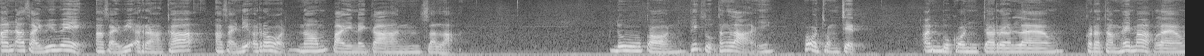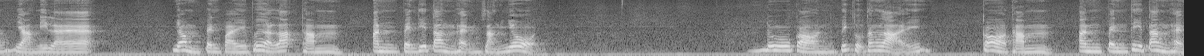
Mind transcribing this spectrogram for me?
อันอาศัยวิเวก อาศัยวิราคะ อาศัยนิโรธน้อมไปในการสละ ดูก่อนภิกษุทั้งหลายโพชงเจ็ดอันบุคคลเจริญแล้ว กระทำให้มากแล้วอย่างนี้แลย่อมเป็นไปเพื่อละธรรม อันเป็นที่ตั้งแห่งสังโยชน์ดูก่อนภิกษุทั้งหลาย ก็ทำ อันเป็นที่ตั้งแห่ง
